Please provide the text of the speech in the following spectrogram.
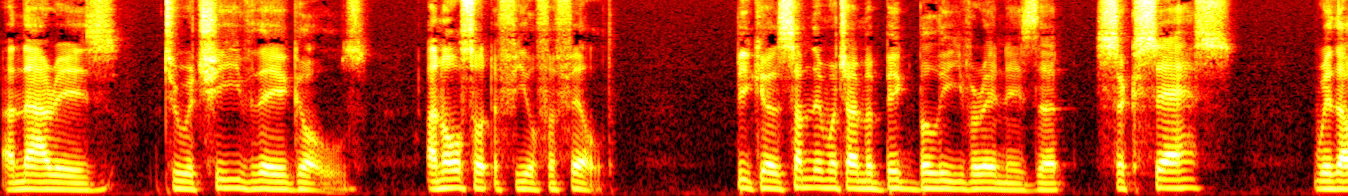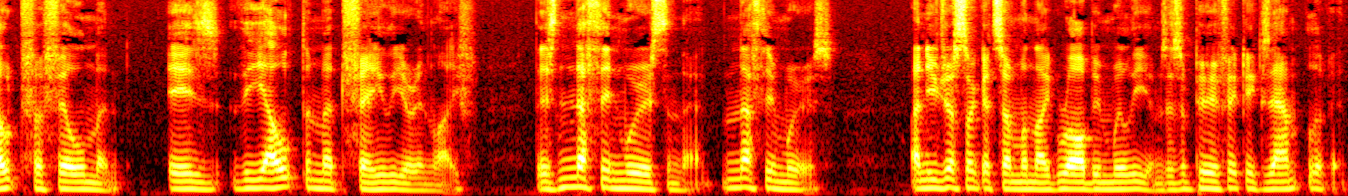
And that is to achieve their goals and also to feel fulfilled. Because something which I'm a big believer in is that success without fulfillment is the ultimate failure in life. There's nothing worse than that. Nothing worse. And you just look at someone like Robin Williams as a perfect example of it.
